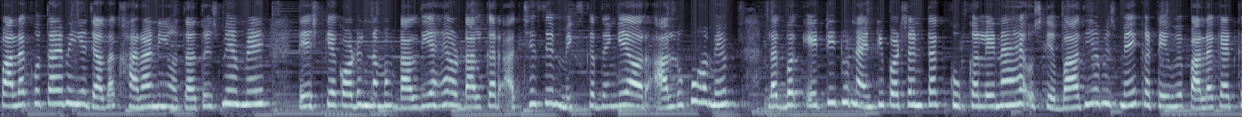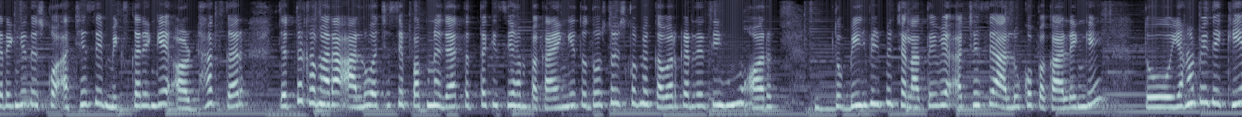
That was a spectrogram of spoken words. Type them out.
पालक होता है ना ये ज़्यादा खारा नहीं होता। तो इसमें हमने टेस्ट के अकॉर्डिंग नमक डाल दिया है और डालकर अच्छे से मिक्स कर देंगे और आलू को हमें लगभग 80 टू 90 परसेंट तक कुक कर लेना है। उसके बाद ही हम इसमें कटे हुए पालक ऐड करेंगे तो इसको अच्छे से मिक्स करेंगे और ढक कर जब तक हमारा आलू अच्छे से पक न जाए तब तक इसे हम पकाएँगे। तो दोस्तों, इसको मैं कवर कर देती हूँ और बीच बीच में चलाते हुए अच्छे से आलू को पका लेंगे। तो यहाँ पे देखिए,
